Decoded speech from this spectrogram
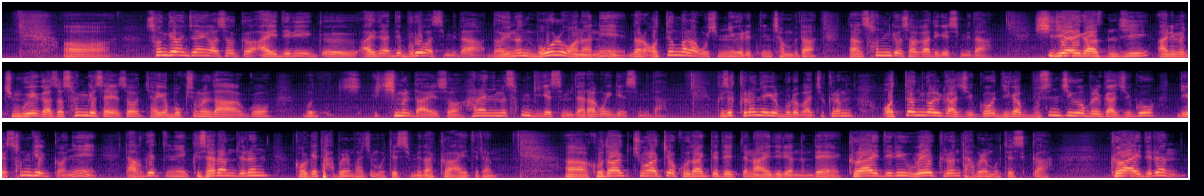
어, 선교 현장에 가서 그 아이들이 그 아이들한테 물어봤습니다. 너희는 뭘 원하니? 너는 어떤 걸 하고 싶니? 그랬더니 전부 다 난 선교사가 되겠습니다. 시리아에 가든지 아니면 중국에 가서 선교사에서 자기가 목숨을 다하고 뭐 힘을 다해서 하나님을 섬기겠습니다라고 얘기했습니다. 그래서 그런 얘기를 물어봤죠. 그러면 어떤 걸 가지고 네가 무슨 직업을 가지고 네가 섬길 거니? 라고 했더니 그 사람들은 거기에 답을 받지 못했습니다. 그 아이들은. 아, 고등학교, 중학교, 고등학교 때 있던 아이들이었는데 그 아이들이 왜 그런 답을 못했을까? 그 아이들은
